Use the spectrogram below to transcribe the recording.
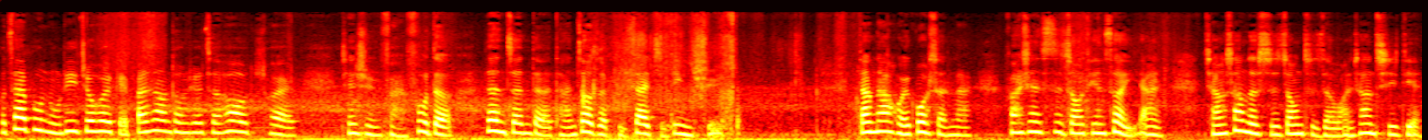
我再不努力，就会给班上同学扯后腿。千寻反复的、认真的弹奏着比赛指定曲。当他回过神来。发现四周天色已暗，墙上的时钟指着晚上七点，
